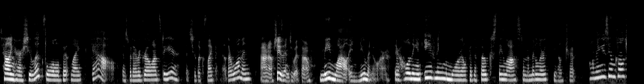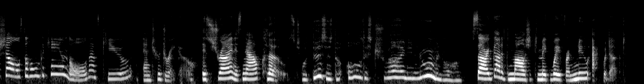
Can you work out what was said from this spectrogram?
telling her she looks a little bit like Gal. Just what every girl wants to hear, that she looks like another woman. I don't know, she's into it though. Meanwhile, in Numenor, they're holding an evening memorial for the folks they lost on the Middle Earth field trip. Oh, they're using little shells to hold the candle. That's cute. Enter Draco. This shrine is now closed. But this is the oldest shrine in Numenor. Sorry, gotta demolish it to make way for a new aqueduct.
